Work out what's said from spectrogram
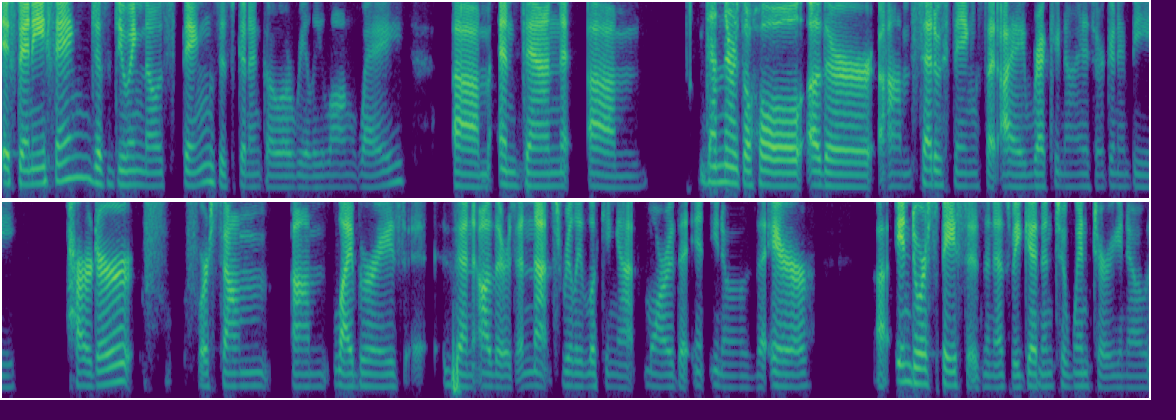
if anything, just doing those things is going to go a really long way. Um, and then, um, then there's a whole other um, set of things that I recognize are going to be harder f- for some um, libraries eh, than others, and that's really looking at more the you know the air uh, indoor spaces and as we get into winter you know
